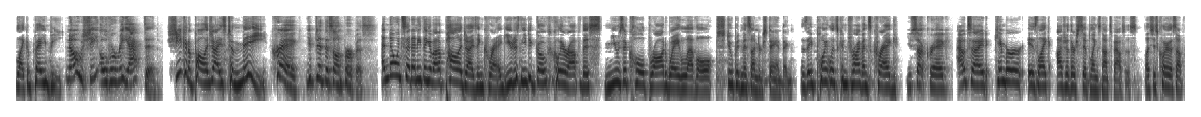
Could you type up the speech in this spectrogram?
like a baby. No, she overreacted. She can apologize to me. Craig, you did this on purpose. And no one said anything about apologizing, Craig. You just need to go clear up this musical Broadway level stupid misunderstanding. This is a pointless contrivance, Craig. You suck, Craig. Outside, Kimber is like, Aja, they're siblings, not spouses. Let's just clear this up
